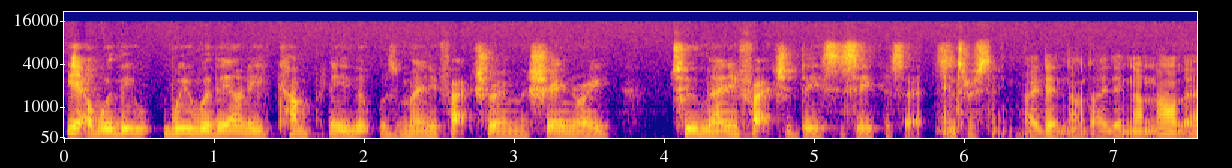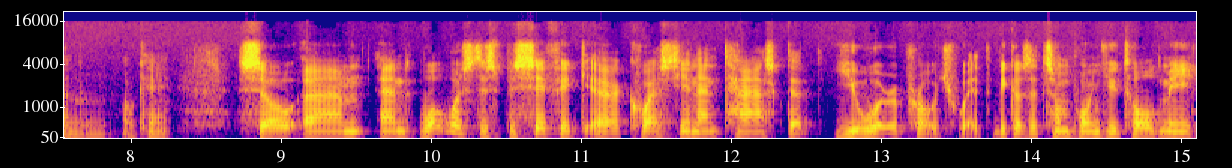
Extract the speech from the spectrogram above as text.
Yeah, we, the, we were the only company that was manufacturing machinery to manufacture DCC cassettes. Interesting. I did not. I did not know that. Mm. Okay. So, um, and what was the specific uh, question and task that you were approached with? Because at some point you told me,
